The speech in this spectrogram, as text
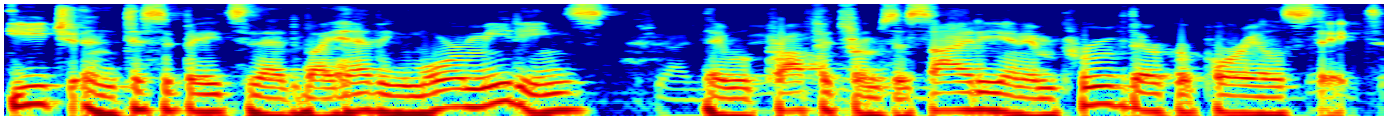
each anticipates that by having more meetings, they will profit from society and improve their corporeal state.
